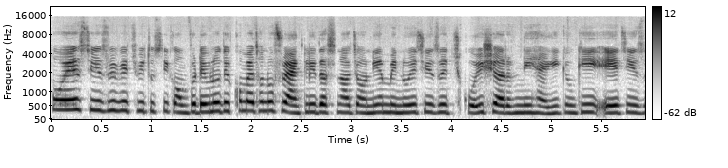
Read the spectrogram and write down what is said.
ਸੋ ਇਸ ਚੀਜ਼ ਵਿੱਚ ਵੀ ਤੁਸੀਂ ਕੰਫਰਟੇਬਲ ਹੋ। ਦੇਖੋ, ਮੈਂ ਤੁਹਾਨੂੰ ਫਰੈਂਕਲੀ ਦੱਸਣਾ ਚਾਹੁੰਦੀ ਹਾਂ, ਮੈਨੂੰ ਇਹ ਚੀਜ਼ ਵਿੱਚ ਕੋਈ ਸ਼ਰਮ ਨਹੀਂ ਹੈਗੀ, ਕਿਉਂਕਿ ਇਹ ਚੀਜ਼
